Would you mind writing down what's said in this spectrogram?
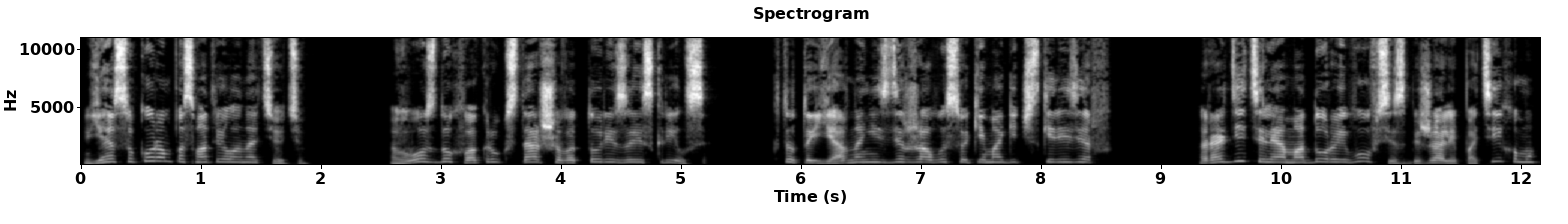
Я с укором посмотрела на тетю. Воздух вокруг старшего Тори заискрился. Кто-то явно не сдержал высокий магический резерв. Родители Амадора и вовсе сбежали по-тихому,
